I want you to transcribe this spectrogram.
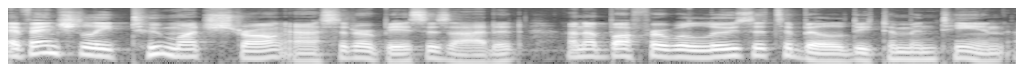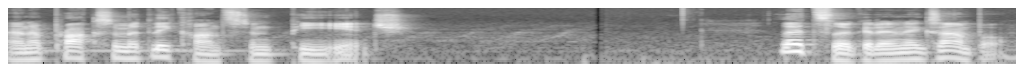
Eventually, too much strong acid or base is added and a buffer will lose its ability to maintain an approximately constant pH. Let's look at an example.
